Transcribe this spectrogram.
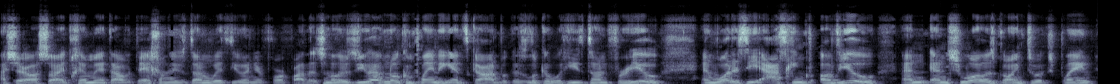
Asher He's done with you and your forefathers. In other words, you have no complaint against God because look at what He's done for you, and what is He asking of you? And and Shmuel is going to explain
